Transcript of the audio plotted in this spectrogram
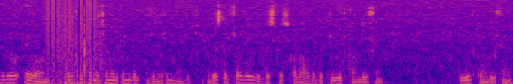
Hello everyone, welcome to National Chemical Engineering Knowledge. In this lecture we will discuss about the fluid condition. Fluid condition.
